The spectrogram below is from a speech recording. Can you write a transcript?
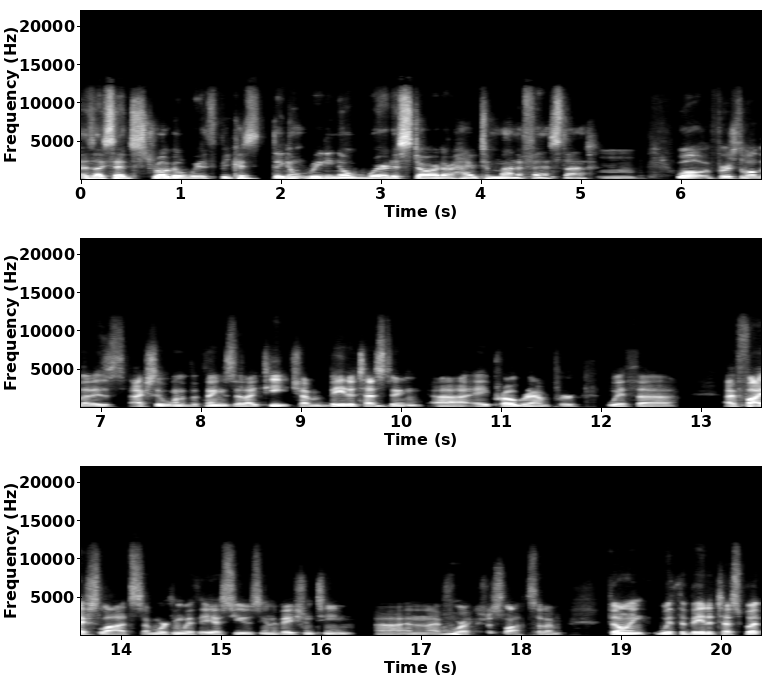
as i said struggle with because they don't really know where to start or how to manifest that mm. well first of all that is actually one of the things that i teach i'm beta mm-hmm. testing uh, a program for with uh, I have five slots. I'm working with ASU's innovation team, uh, and then I have four extra slots that I'm filling with the beta test. But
